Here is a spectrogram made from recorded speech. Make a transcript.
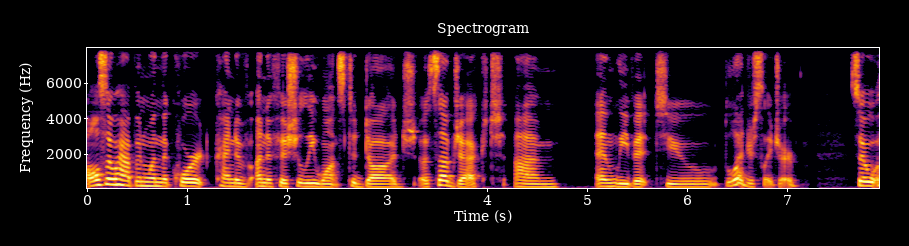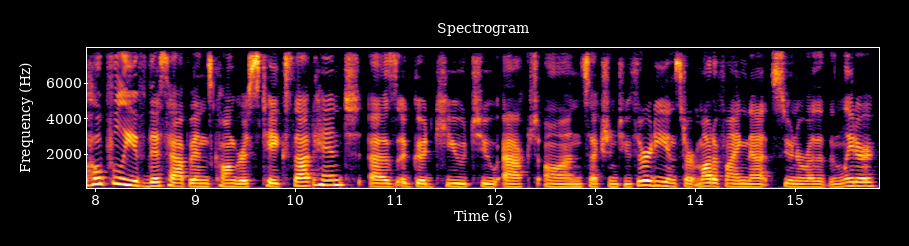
also happen when the court kind of unofficially wants to dodge a subject um, and leave it to the legislature. So, hopefully, if this happens, Congress takes that hint as a good cue to act on Section 230 and start modifying that sooner rather than later,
